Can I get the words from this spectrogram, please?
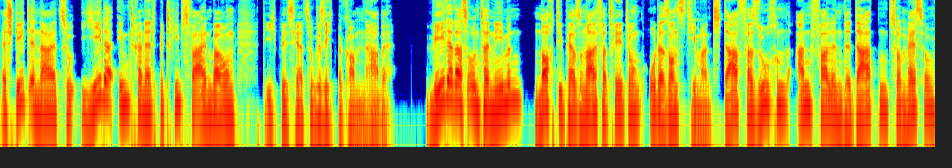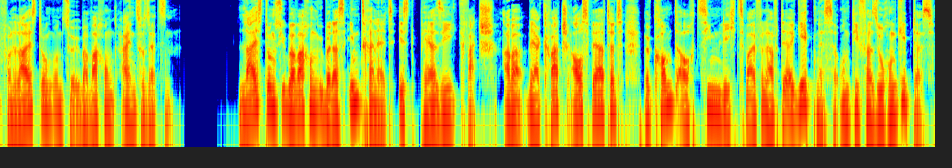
Es steht in nahezu jeder Intranet-Betriebsvereinbarung, die ich bisher zu Gesicht bekommen habe. Weder das Unternehmen noch die Personalvertretung oder sonst jemand darf versuchen, anfallende Daten zur Messung von Leistung und zur Überwachung einzusetzen. Leistungsüberwachung über das Intranet ist per se Quatsch, aber wer Quatsch auswertet, bekommt auch ziemlich zweifelhafte Ergebnisse und die Versuchung gibt es.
